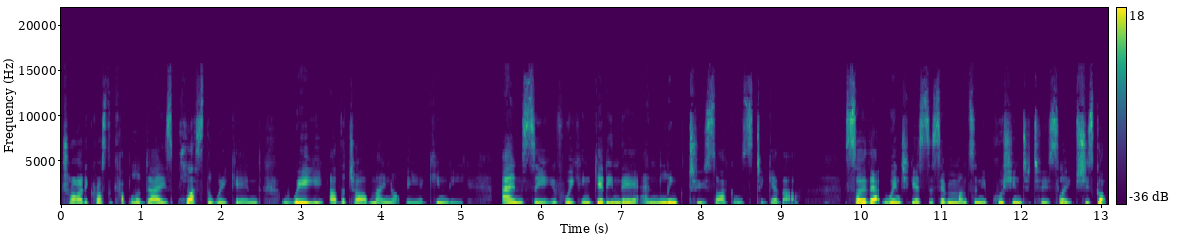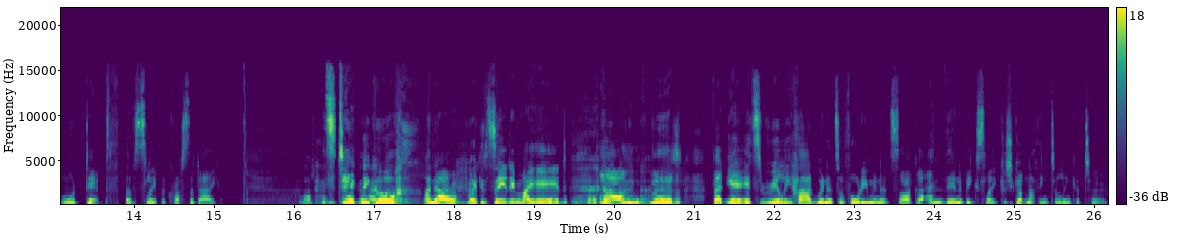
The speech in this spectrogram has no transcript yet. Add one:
try it across a couple of days plus the weekend where other child may not be at kindy and see if we can get in there and link two cycles together so that when she gets to seven months and you push into two sleeps, she's got more depth of sleep across the day. I love how it's technical. I know. I can see it in my head. Um, but, but yeah, it's really hard when it's a 40 minute cycle and then a big sleep because you've got nothing to link it to.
